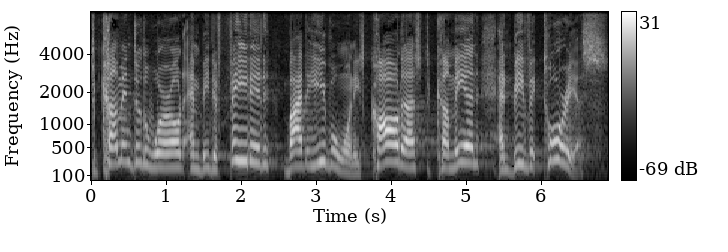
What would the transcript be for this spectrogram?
to come into the world and be defeated by the evil one. He's called us to come in and be victorious.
